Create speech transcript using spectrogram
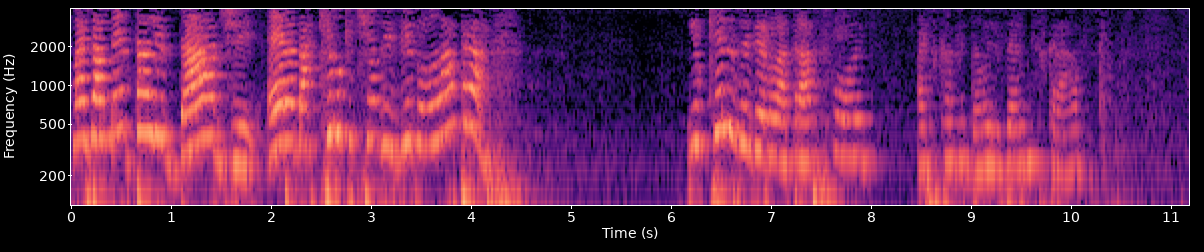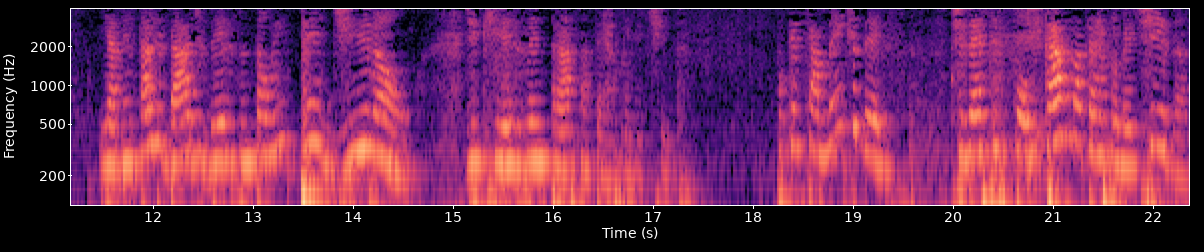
Mas a mentalidade era daquilo que tinham vivido lá atrás. E o que eles viveram lá atrás foi a escravidão, eles eram escravos. E a mentalidade deles então impediram de que eles entrassem na terra prometida. Porque se a mente deles tivesse focado na terra prometida,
